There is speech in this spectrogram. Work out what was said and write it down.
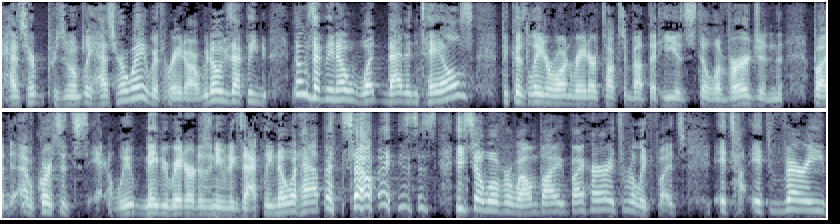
has her presumably has her way with Radar. We don't exactly don't exactly know what that entails because later on, Radar talks about that he is still a virgin, but of course, it's we, maybe Radar doesn't even exactly know what happened. So he's just he's so overwhelmed by by her. It's really fun. It's it's it's very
